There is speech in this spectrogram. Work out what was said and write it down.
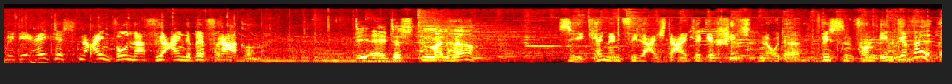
Mit die ältesten Einwohner für eine Befragung. Die Ältesten, mein Herr. Sie kennen vielleicht alte Geschichten oder wissen von dem Gewölbe.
